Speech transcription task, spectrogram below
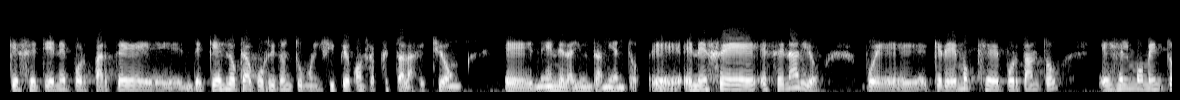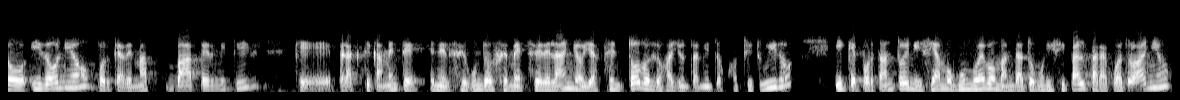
que se tiene por parte de qué es lo que ha ocurrido en tu municipio con respecto a la gestión eh, en el ayuntamiento. Eh, en ese escenario, pues creemos que, por tanto, es el momento idóneo porque además va a permitir que prácticamente en el segundo semestre del año ya estén todos los ayuntamientos constituidos y que por tanto iniciamos un nuevo mandato municipal para cuatro años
